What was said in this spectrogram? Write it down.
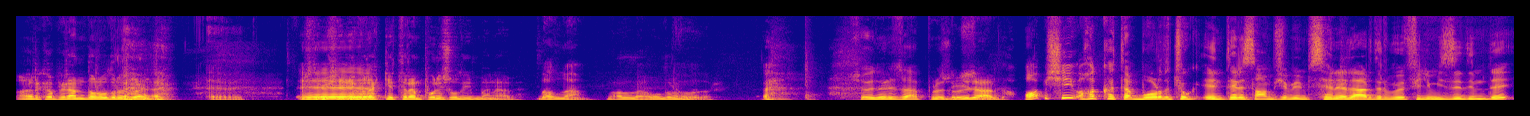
Arka plandan oluruz belki. Ee, Şimdi şey, evrak getiren polis olayım ben abi. Vallahi Vallahi olur mu? olur. Söyleriz abi prodüksiyon. Söyle abi. Abi şey hakikaten bu arada çok enteresan bir şey. Benim senelerdir böyle film izlediğimde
